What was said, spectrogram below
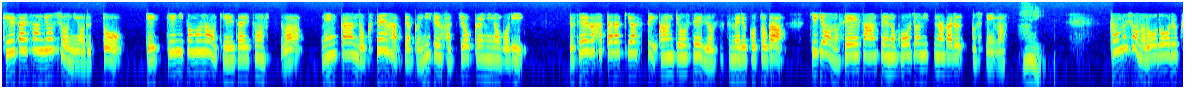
経済産業省によると月経に伴う経済損失は年間6828億円に上り女性が働きやすい環境整備を進めることが企業の生産性の向上につながるとしています、はい、総務省の労働力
